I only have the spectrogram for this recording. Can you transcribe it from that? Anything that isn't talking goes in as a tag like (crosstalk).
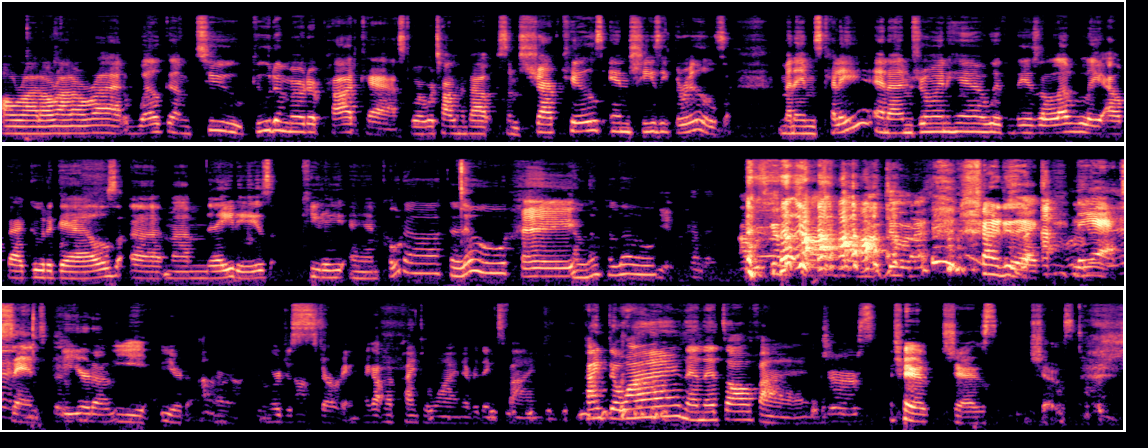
All right, all right, all right. Welcome to Gouda Murder Podcast, where we're talking about some sharp kills and cheesy thrills. My name is Kelly, and I'm joined here with these lovely Outback Gouda gals, uh, my ladies, Keely and Kota. Hello. Hey. Hello, hello. Yeah, hello. I was gonna try, but I'm not doing it. (laughs) Trying to do the, the (laughs) really- accent. You're done. Yeah, you're done. All right. We're just ah. starting. I got my pint of wine. Everything's fine. (laughs) Pint of wine, and it's all fine. Cheers. Cheers. Cheers. Cheers.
